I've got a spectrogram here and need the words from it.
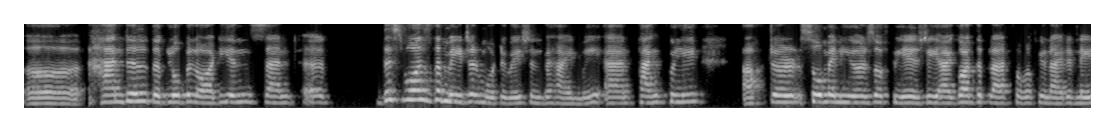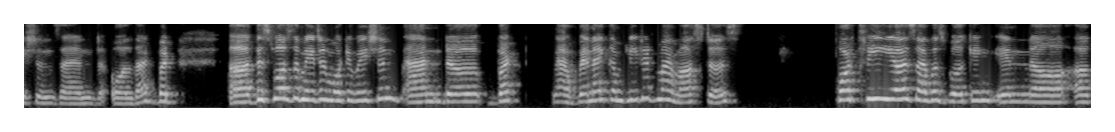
uh, handle the global audience. And uh, this was the major motivation behind me. And thankfully, after so many years of PhD, I got the platform of United Nations and all that. But uh, this was the major motivation. And but now when I completed my master's, for three years i was working in uh, a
